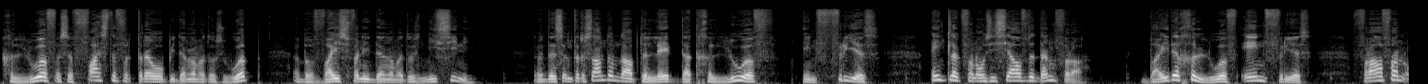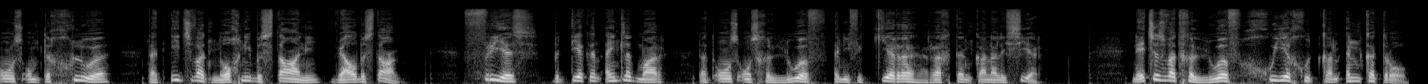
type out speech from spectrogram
geloof is 'n vaste vertroue op die dinge wat ons hoop, 'n bewys van die dinge wat ons nie sien nie. Nou dis interessant om daarop te let dat geloof en vrees eintlik van ons dieselfde ding vra. Beide geloof en vrees vra van ons om te glo dat iets wat nog nie bestaan nie, wel bestaan. Vrees beteken eintlik maar dat ons ons geloof in die verkeerde rigting kanaliseer. Net soos wat geloof goeie goed kan inkatrol,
